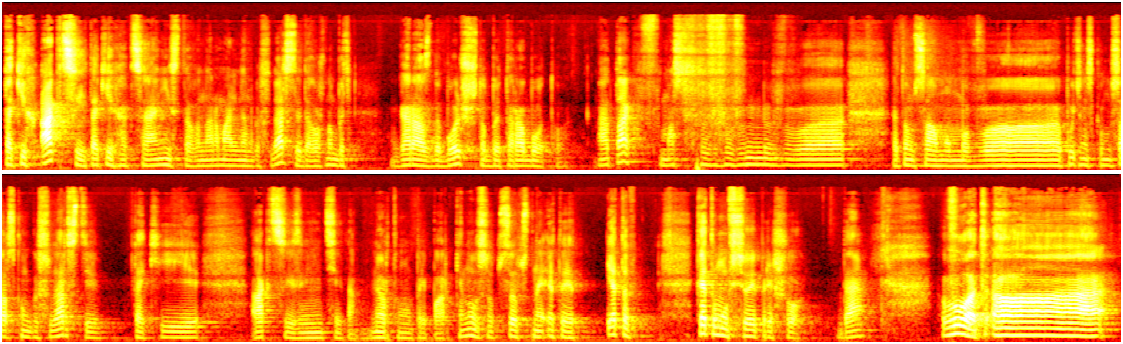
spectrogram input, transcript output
таких акций, таких акционистов в нормальном государстве должно быть гораздо больше, чтобы это работало. А так в, в, в, в этом самом в путинском мусорском государстве такие акции, извините, там, мертвому припарке. Ну, собственно, это, это, к этому все и пришло, да. Вот, а,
